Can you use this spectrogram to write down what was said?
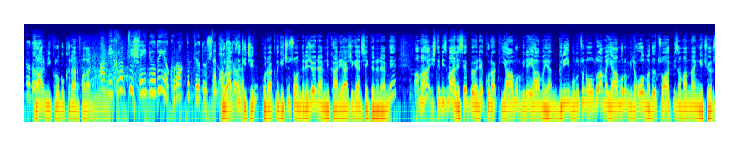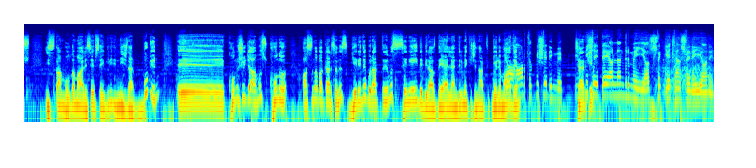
o da doğru. kar mikrobu kırar falan gibi. Ha mikrop değil şey diyordun ya kuraklık diyordun sen. O Kuraklık için kuraklık için son derece önemli. Kar yağışı gerçekten önemli. Ama işte biz maalesef böyle kurak, yağmur bile yağmayan, gri bulutun olduğu ama yağmurun bile olmadığı tuhaf bir zamandan geçiyoruz. İstanbul'da maalesef sevgili dinleyiciler. Bugün ee, konuşacağımız konu aslına bakarsanız geride bıraktığımız seneyi de biraz değerlendirmek için artık böyle madem Ya artık bir şey değil mi? Bir, Terk bir şey değerlendirmeyin ya geçen seneyi yani.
